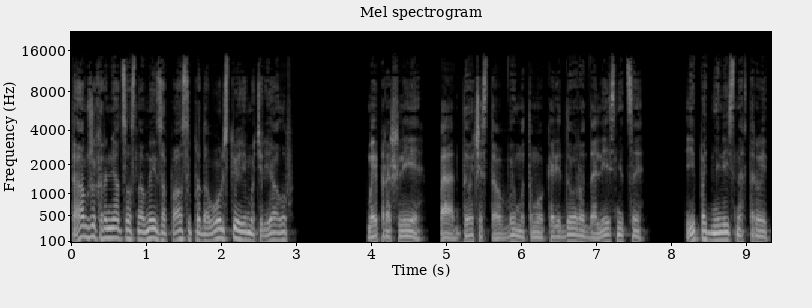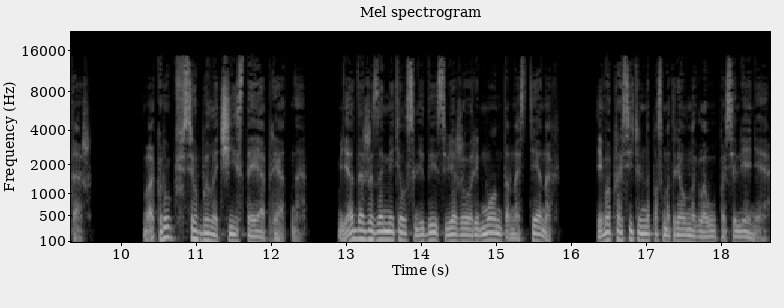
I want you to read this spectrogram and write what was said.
Там же хранятся основные запасы продовольствия и материалов». Мы прошли по дочисто вымытому коридору до лестницы и поднялись на второй этаж. Вокруг все было чисто и опрятно. Я даже заметил следы свежего ремонта на стенах и вопросительно посмотрел на главу поселения.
